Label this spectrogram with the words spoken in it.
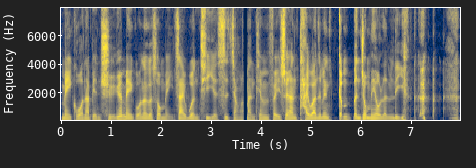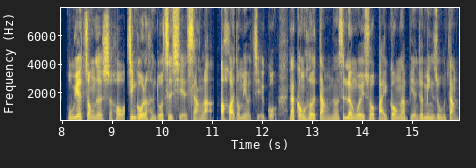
美国那边去，因为美国那个时候美债问题也是讲了满天飞，虽然台湾这边根本就没有人理。五月中的时候，经过了很多次协商啦，啊，后来都没有结果。那共和党呢是认为说，白宫那边就民主党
